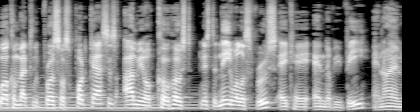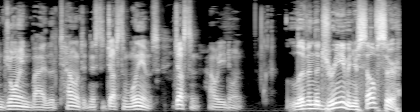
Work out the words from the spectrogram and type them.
Welcome back to the Pro Sports Podcasters. I'm your co-host, Mr. Nee Wallace Bruce, aka NWB, and I am joined by the talented Mr. Justin Williams. Justin, how are you doing? Living the dream and yourself, sir.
